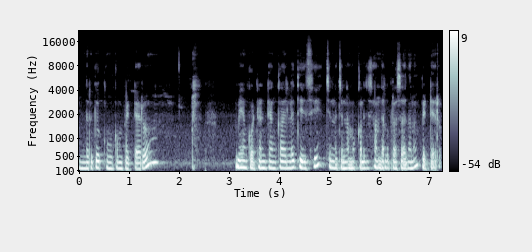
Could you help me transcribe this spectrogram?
అందరికీ కుంకుమ పెట్టారు. మేము కొట్టిన టెంకాయలు తీసి చిన్న చిన్న ముక్కలు చేసి అందరికి ప్రసాదం పెట్టారు.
